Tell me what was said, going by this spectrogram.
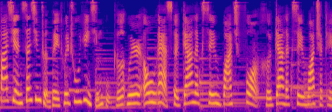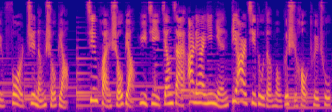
发现三星准备推出运行谷歌 Wear OS 的 Galaxy Watch 4和 Galaxy Watch Active 4智能手表。新款手表预计将在二零二一年第二季度的某个时候推出，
